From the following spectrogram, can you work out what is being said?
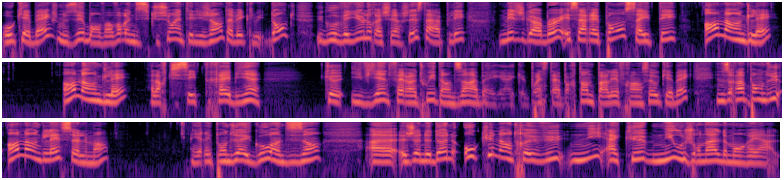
au Québec. Je me dit, bon, on va avoir une discussion intelligente avec lui. Donc, Hugo Veilleux, le recherchiste, a appelé Mitch Garber et sa réponse a été en anglais, en anglais, alors qu'il sait très bien qu'il vient de faire un tweet en disant ah ben, à quel point c'est important de parler français au Québec. Il nous a répondu en anglais seulement. Il a répondu à Hugo en disant euh, Je ne donne aucune entrevue ni à Cube ni au Journal de Montréal.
